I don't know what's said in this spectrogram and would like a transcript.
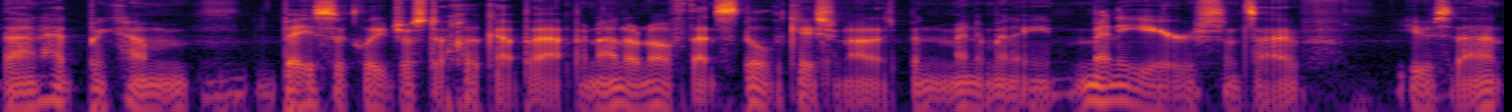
that had become basically just a hookup app, and I don't know if that's still the case or not. It's been many, many, many years since I've used that.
